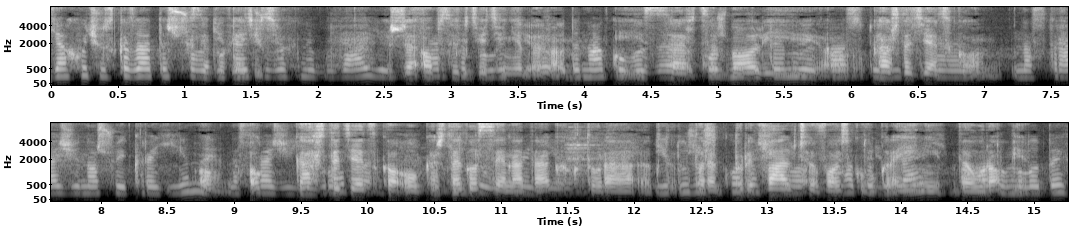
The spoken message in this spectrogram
Я хочу сказати, що Chcę дітей powiedzieć, чужих не буває, і że серце obcych dzieci nie болить, е, bywa. одинаково I за serce кожну boli дитину, o яка każde стоїть dziecko. е, на стражі нашої країни, O, на o стражі każde Європи, dziecko, u не każdego тільки syna, tak, України. która, І дуже która, шкода, który що walczy w wojsku w багато Ukrainie, людей, w багато Europie. молодих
